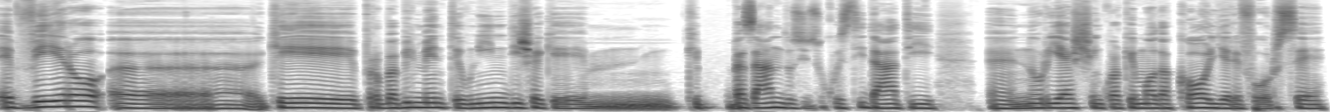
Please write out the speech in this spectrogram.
è, vero eh, che probabilmente un indice che, mh, che basandosi su questi dati eh, non riesce in qualche modo a cogliere forse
